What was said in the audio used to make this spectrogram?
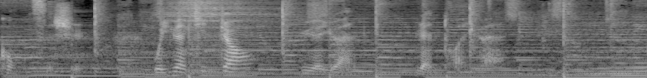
共此时。唯愿今朝月圆人团圆。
